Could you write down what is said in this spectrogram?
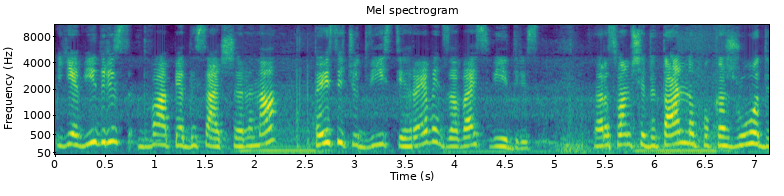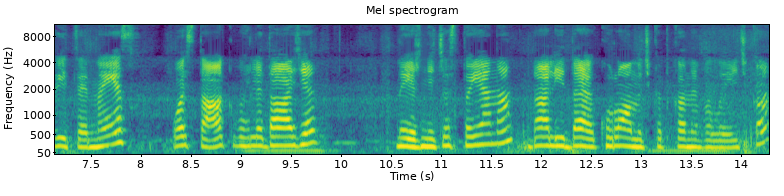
є відріз 2,50 ширина 1200 гривень за весь відріз. Зараз вам ще детально покажу. Дивіться, низ ось так виглядає. Нижня частина. Далі йде короночка така невеличка.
